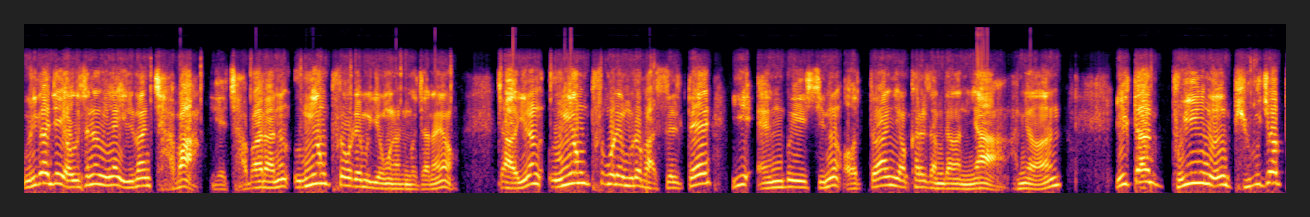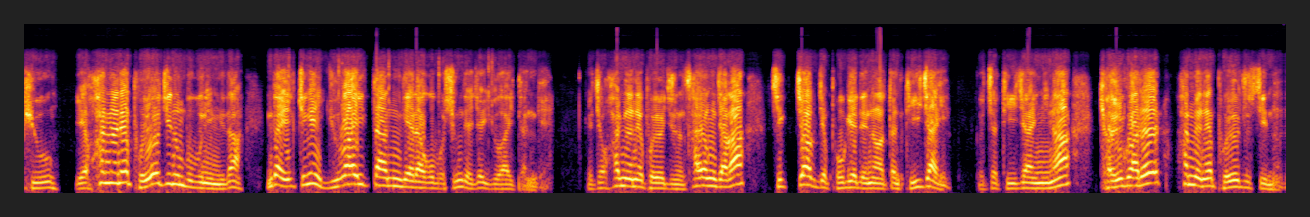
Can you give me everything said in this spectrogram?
우리가 이제 여기서는 그냥 일반 자바, 예, 자바라는 응용 프로그램을 이용하는 거잖아요. 자, 이런 응용 프로그램으로 봤을 때 이 MVC는 어떠한 역할을 담당하느냐 하면 일단 V는 뷰죠, 뷰. 예, 화면에 보여지는 부분입니다. 그러니까 일종의 UI 단계라고 보시면 되죠, UI 단계. 그렇죠. 화면에 보여지는 사용자가 직접 이제 보게 되는 어떤 디자인, 그렇죠. 디자인이나 결과를 화면에 보여줄 수 있는,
